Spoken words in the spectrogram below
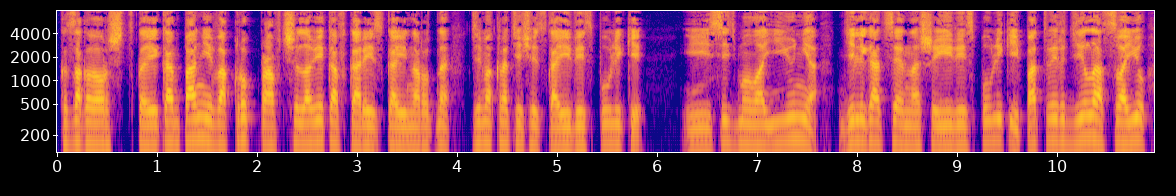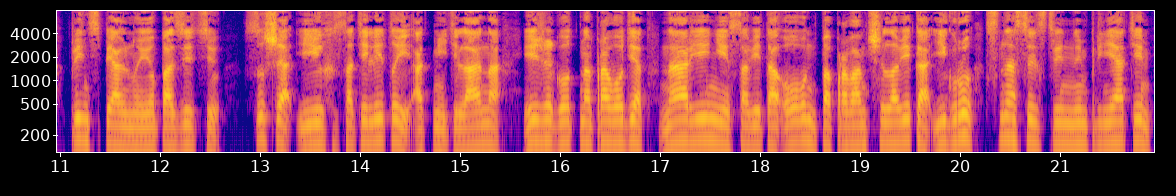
к заговорческой кампании вокруг прав человека в Корейской Народно-Демократической Республике. И 7 июня делегация нашей республики подтвердила свою принципиальную позицию – США и их сателлиты, отметила она, ежегодно проводят на арене Совета ООН по правам человека игру с насильственным принятием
